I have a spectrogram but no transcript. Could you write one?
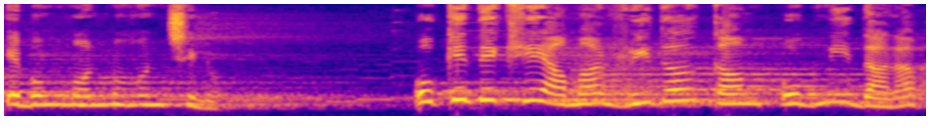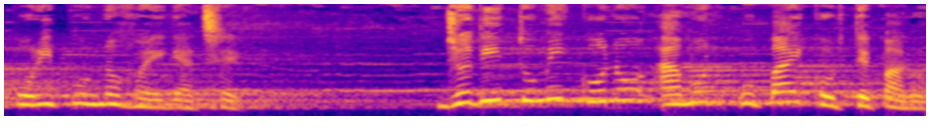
এবং মনমোহন ছিল। ওকে দেখে আমার হৃদয় কাম অগ্নি দ্বারা পরিপূর্ণ হয়ে গেছে। যদি তুমি কোনো এমন উপায় করতে পারো,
